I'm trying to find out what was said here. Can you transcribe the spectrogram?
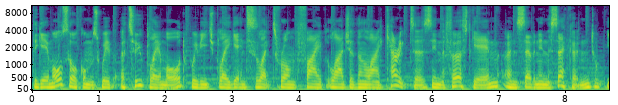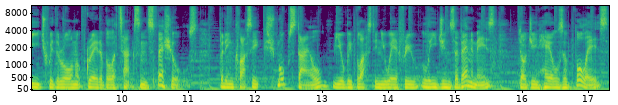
The game also comes with a two player mode, with each player getting to select from 5 larger than life characters in the first game and 7 in the second, each with their own upgradable attacks and specials. But in classic shmup style, you'll be blasting your way through legions of enemies, dodging hails of bullets,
